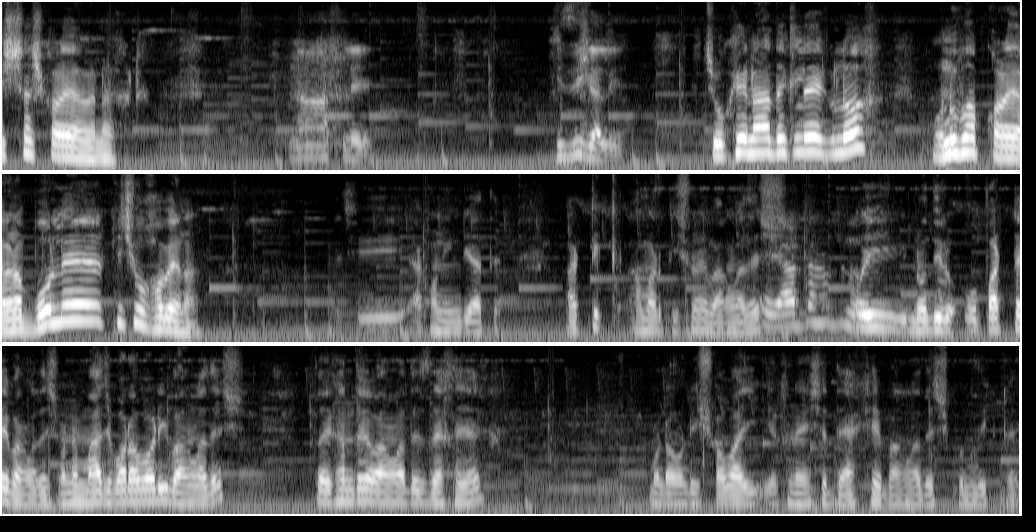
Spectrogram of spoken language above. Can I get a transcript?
বিশ্বাস করা যাবে না। না আসলে ফিজিক্যালি চোখে না দেখলে এগুলো অনুভব করা যাবে না বলে কিছু হবে না। এখন ইন্ডিয়াতে আর ঠিক আমার পিছনে বাংলাদেশ। ওই নদীর ওপারটাই বাংলাদেশ মানে মাঝ বরাবরই বাংলাদেশ। তো এখান থেকে বাংলাদেশ দেখা যায়। মোটামুটি সবাই এখানে এসে দেখে বাংলাদেশ কোন দিকটায়।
